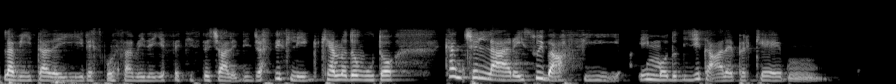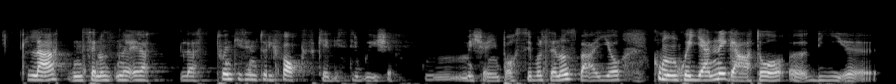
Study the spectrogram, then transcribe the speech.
la vita dei responsabili degli effetti speciali di Justice League che hanno dovuto cancellare i suoi baffi in modo digitale perché la, non, la, la 20th Century Fox che distribuisce Mission Impossible, se non sbaglio, comunque gli ha negato eh, di eh,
